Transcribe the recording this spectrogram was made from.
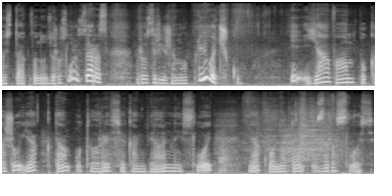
Ось так воно зросло. Зараз розріжемо плівочку, і я вам покажу, як там утворився камбіальний слой, як воно там зрослось.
